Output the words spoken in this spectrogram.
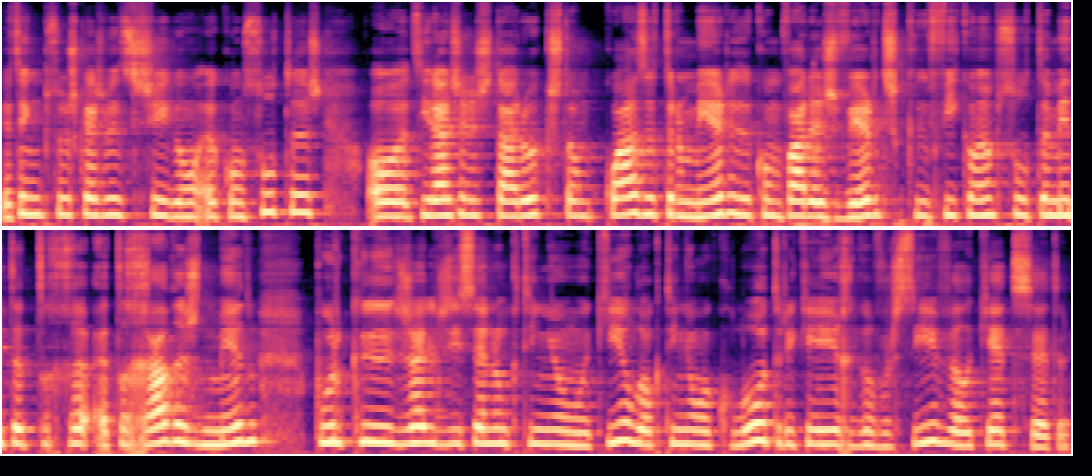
Eu tenho pessoas que às vezes chegam a consultas ou tiragens de tarot que estão quase a tremer, com várias verdes que ficam absolutamente aterra aterradas de medo porque já lhes disseram que tinham aquilo ou que tinham aquilo outro e que é irreversível, que é etc.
